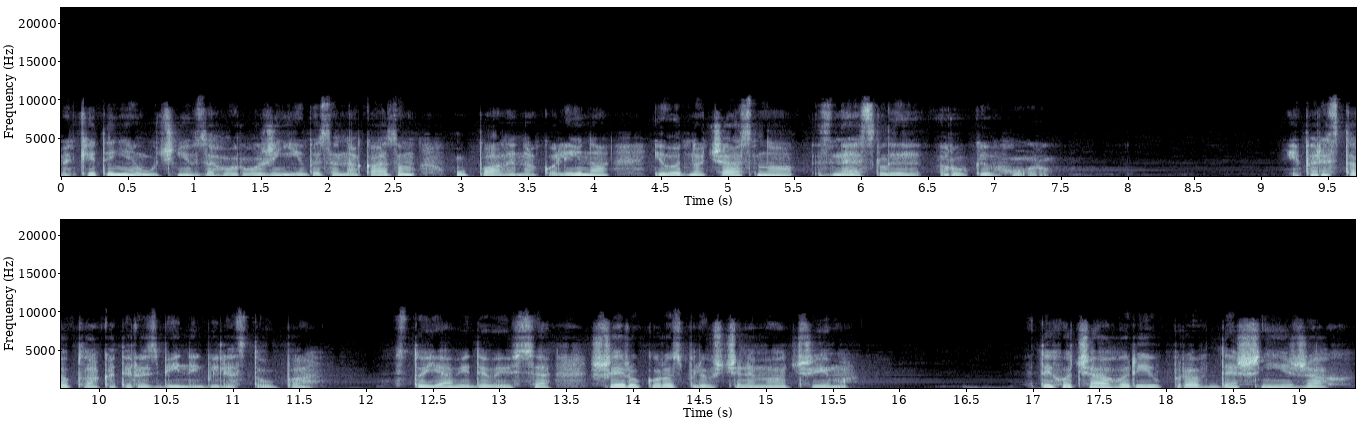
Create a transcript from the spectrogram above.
Микитині учні в загорожі, ніби за наказом упали на коліна і одночасно знесли руки вгору. І перестав плакати розбійник біля стовпа стояв і дивився широко розплющеними очима. В тих очах горів правдешній жах.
